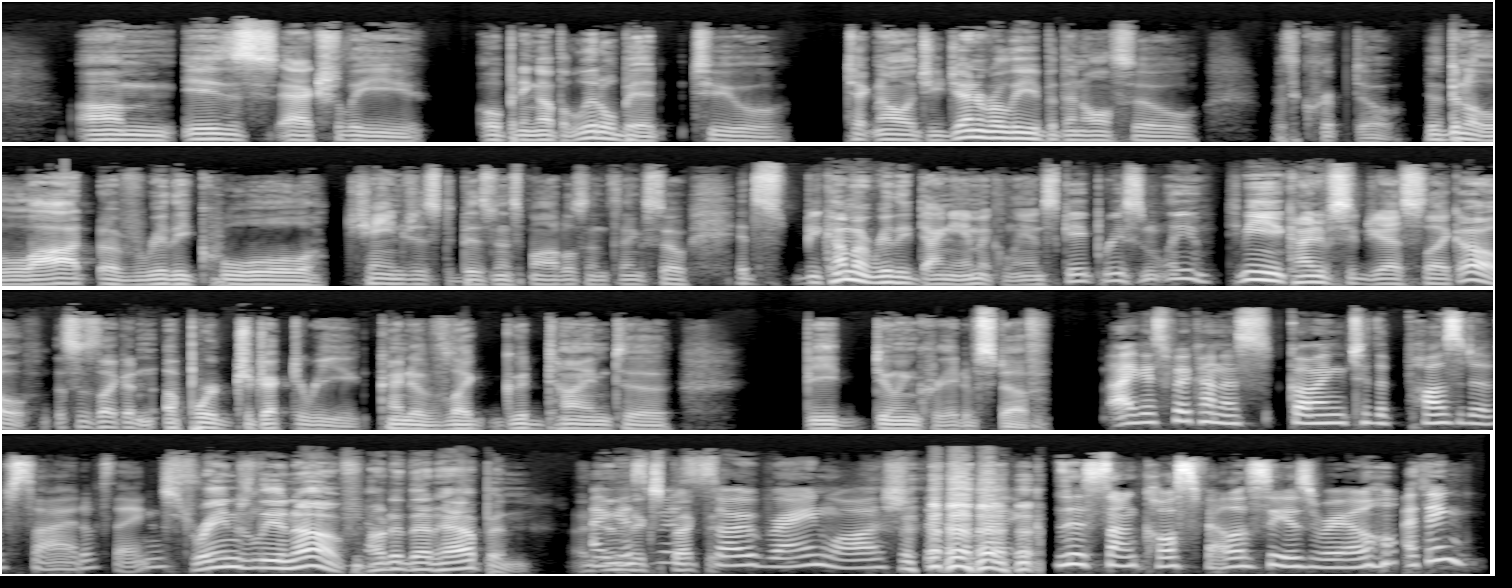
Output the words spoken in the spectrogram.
um, is actually opening up a little bit to technology generally, but then also with crypto. There's been a lot of really cool changes to business models and things. So it's become a really dynamic landscape recently. To me, it kind of suggests like, oh, this is like an upward trajectory, kind of like good time to be doing creative stuff. I guess we're kind of going to the positive side of things. Strangely enough, how did that happen? I, I didn't expect we're it. so brainwashed that like, the sunk cost fallacy is real. I think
